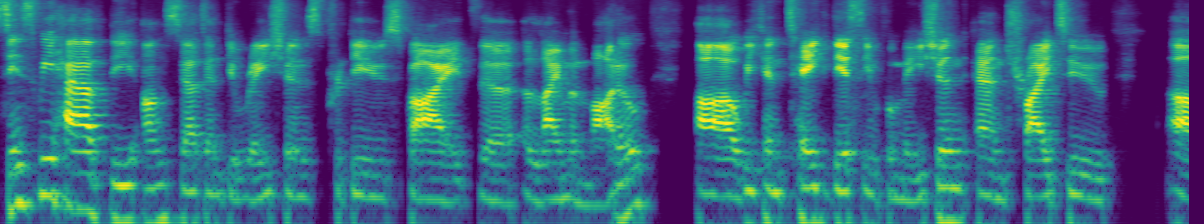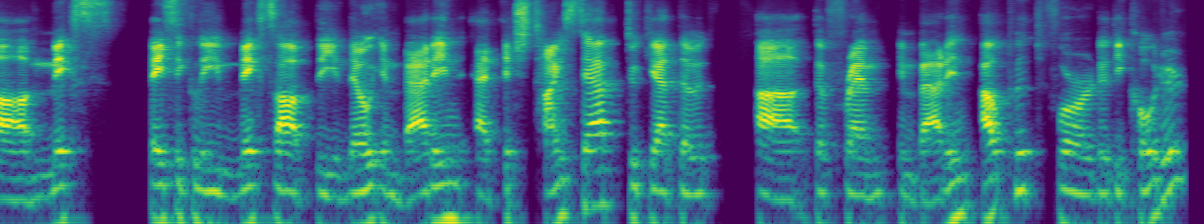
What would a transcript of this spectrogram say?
since we have the onset and durations produced by the alignment model, uh, we can take this information and try to uh, mix, basically mix up the note embedding at each time step to get the, uh, the frame embedding output for the decoder.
